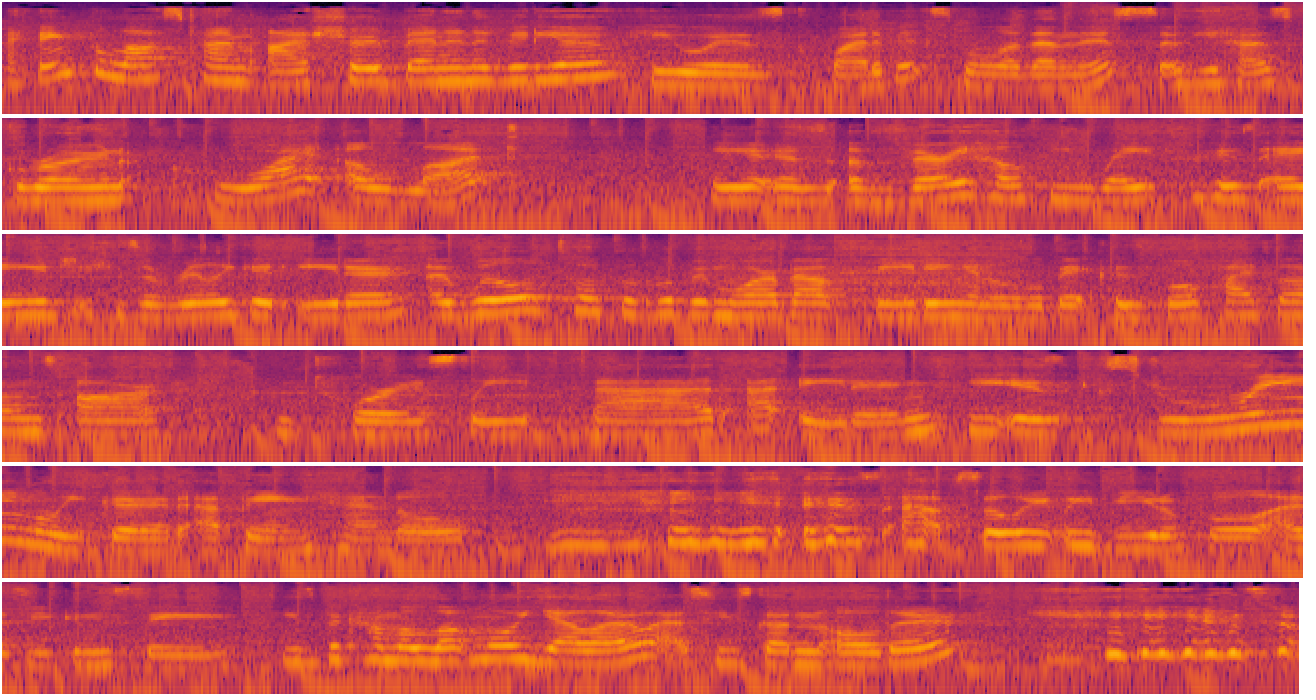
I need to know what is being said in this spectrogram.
I think the last time I showed Ben in a video, he was quite a bit smaller than this, so he has grown quite a lot. He is a very healthy weight for his age. He's a really good eater. I will talk a little bit more about feeding in a little bit because ball pythons are notoriously bad at eating. He is extremely good at being handled. he is absolutely beautiful as you can see. He's become a lot more yellow as he's gotten older. he is a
